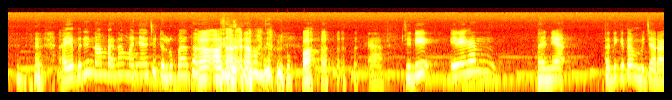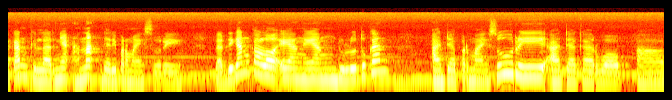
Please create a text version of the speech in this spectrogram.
Ayo tadi nampak namanya aja udah lupa tuh. Heeh, sampai namanya lupa. Ya, jadi ini kan banyak tadi kita membicarakan gelarnya anak dari permaisuri. Berarti kan kalau yang yang dulu tuh kan ada permaisuri, ada garwo uh,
